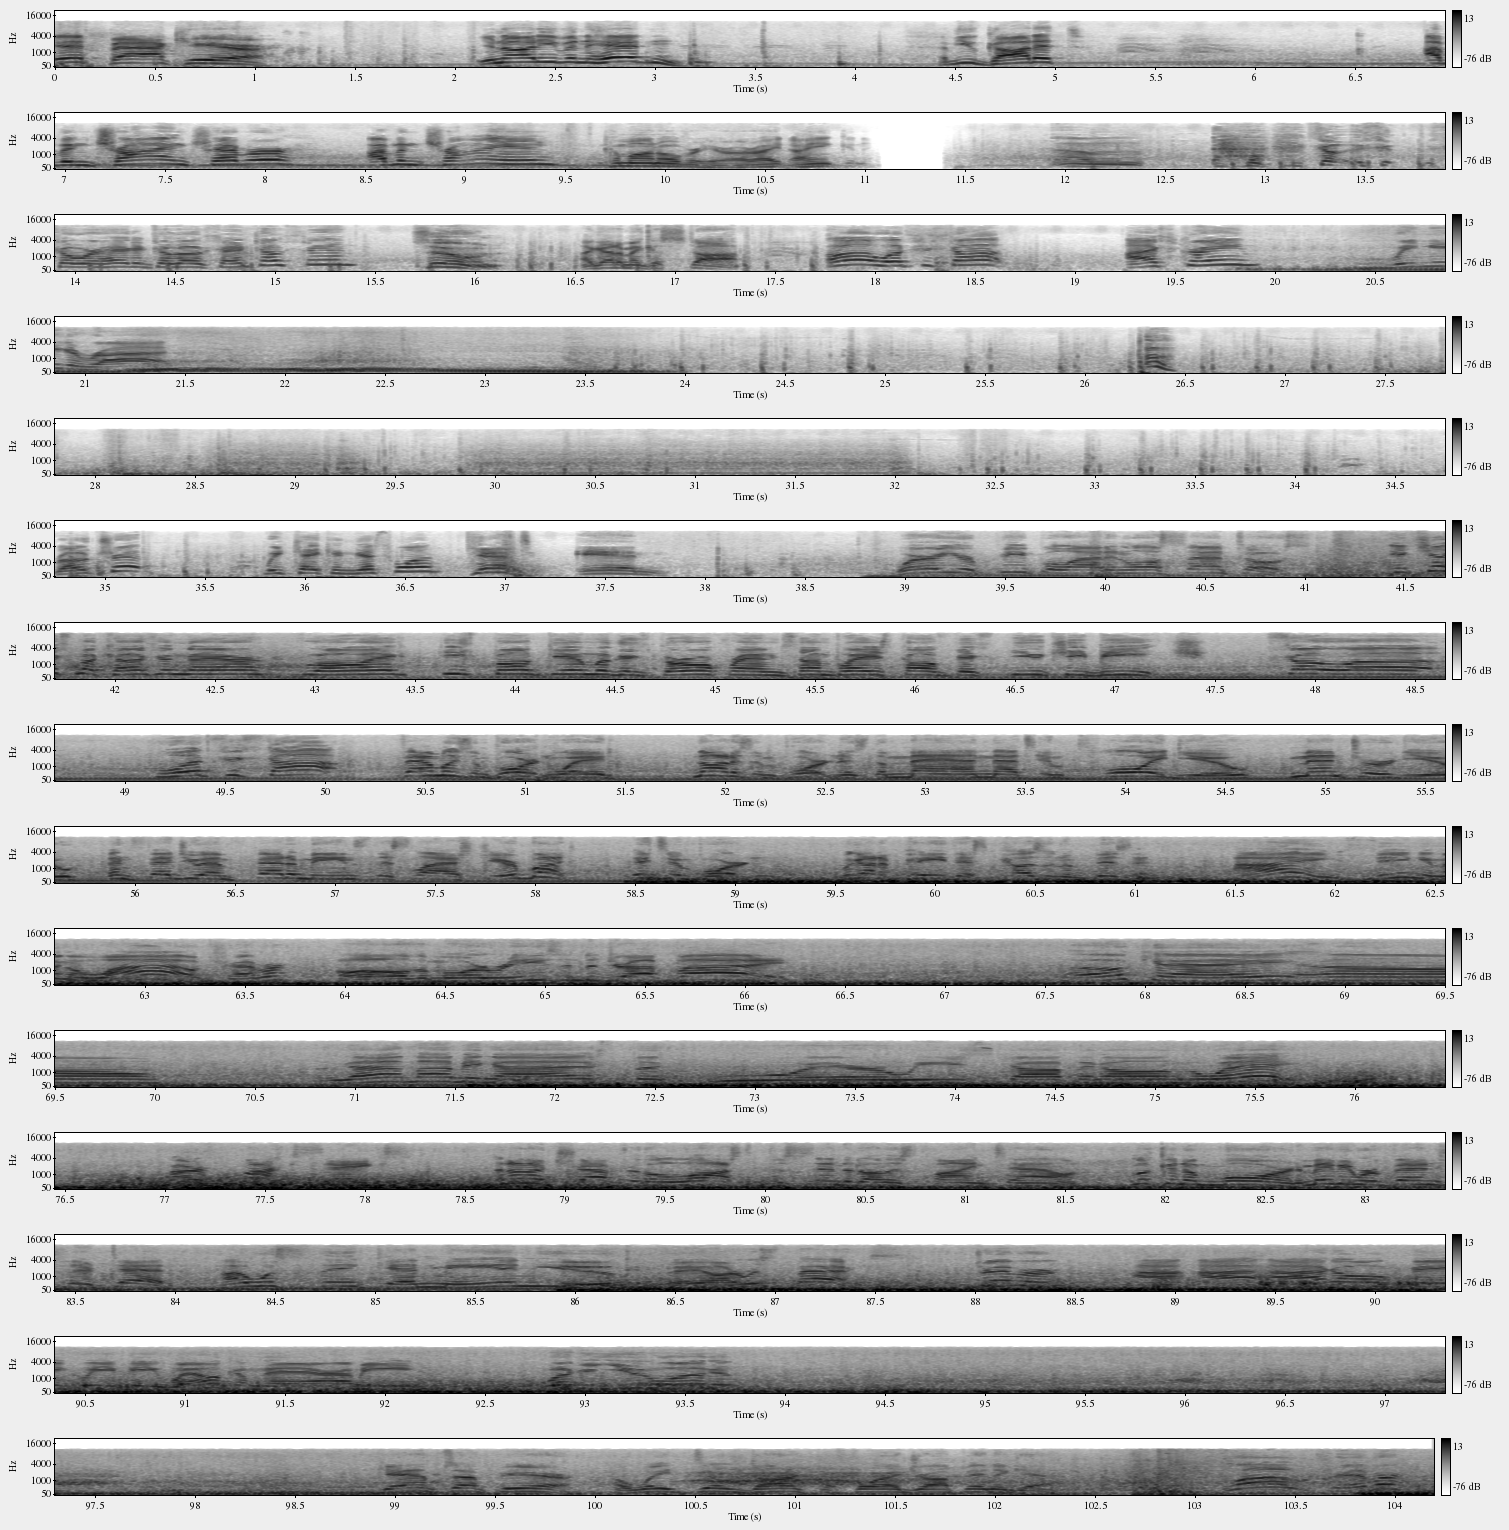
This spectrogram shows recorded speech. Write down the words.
Get back here! You're not even hidden! Have you got it? I've been trying, Trevor. I've been trying. Come on over here, all right? I ain't gonna... Um, so, so, so we're headed to Los Santos then? Soon. I gotta make a stop. Oh, what's the stop? Ice cream? We need a ride. Trip? We taking this one? Get in! Where are your people at in Los Santos? It's just my cousin there, Floyd. He's bunked in with his girlfriend someplace called Vespucci Beach. So, uh, what's the stop? Family's important, Wade. Not as important as the man that's employed you, mentored you, and fed you amphetamines this last year, but it's important. We gotta pay this cousin a visit. I ain't seen him in a while, Trevor. All the more reason to drop by. Okay, um... That might be nice, but where are we stopping on the way? For fuck's sakes! Another chapter of the lost have descended on this fine town. Looking to mourn and maybe revenge their dead. I was thinking me and you could pay our respects. Trevor, I, I, I don't think we'd be welcome there. I mean, what do you want to... Camped up here. I'll wait till dark before I drop in again. Whoa, Trevor!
